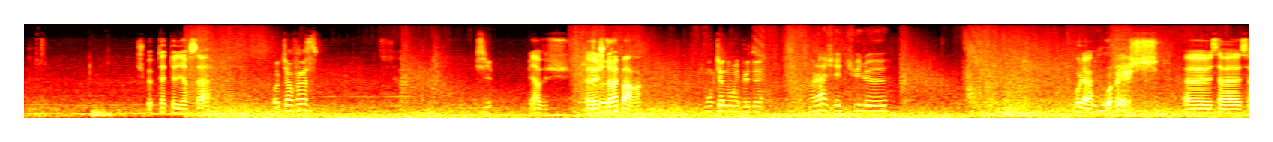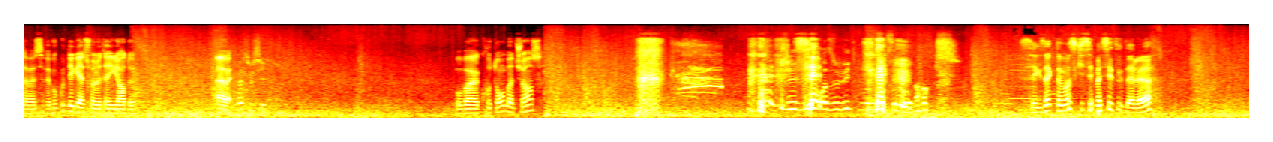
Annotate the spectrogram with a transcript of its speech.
Je peux peut-être te dire ça. Ok, en face. Ici. Bien vu. Euh, je te répare. Hein. Mon canon est pété. Voilà, j'ai tué le. Oula. Wesh Euh, ça, va, ça, va, ça fait beaucoup de dégâts sur le Tiger 2. Ah ouais. Pas de soucis. Bon bah, crouton, bonne chance. J'ai vu trois zombies qui m'ont hein. C'est exactement ce qui s'est passé tout à l'heure.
